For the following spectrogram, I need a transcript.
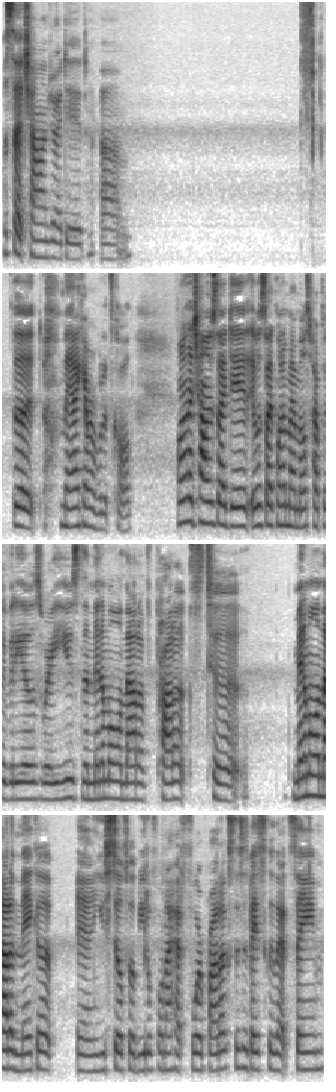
what's that challenge I did? Um, the, man I can't remember what it's called one of the challenges I did, it was like one of my most popular videos where you use the minimal amount of products to minimal amount of makeup and you still feel beautiful and I had four products. This is basically that same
